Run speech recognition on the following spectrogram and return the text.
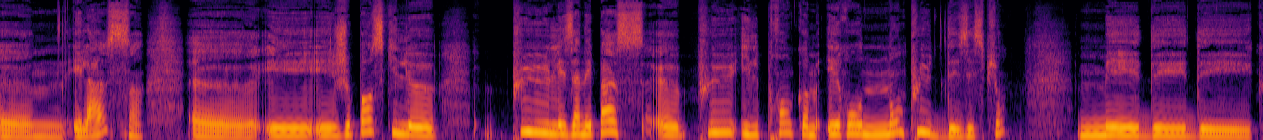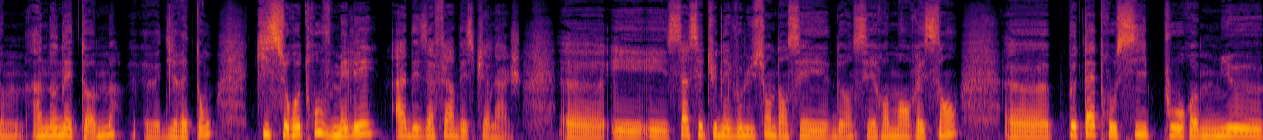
euh, hélas. Euh, et, je pense qu'il plus les années passent, plus il prend comme héros non plus des espions, mais des, des comme un honnête homme, euh, dirait-on, qui se retrouve mêlé à des affaires d'espionnage. Euh, et, et, ça, c'est une évolution dans ces dans ces romans récents. Euh, Peut-être aussi pour mieux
